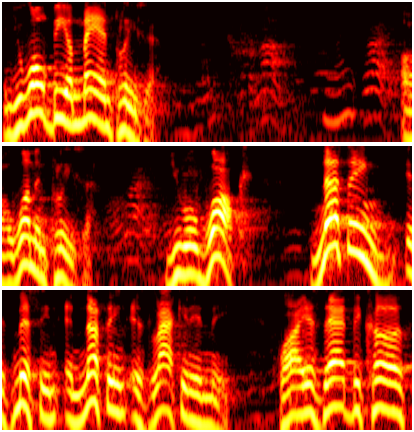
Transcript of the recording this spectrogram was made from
and you won't be a man pleaser or a woman pleaser. You will walk. Nothing is missing and nothing is lacking in me. Why is that? Because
